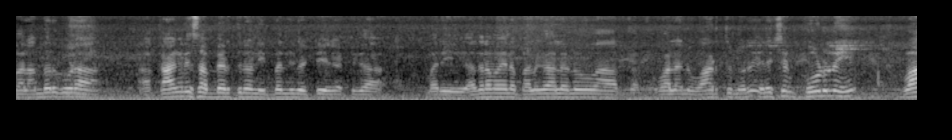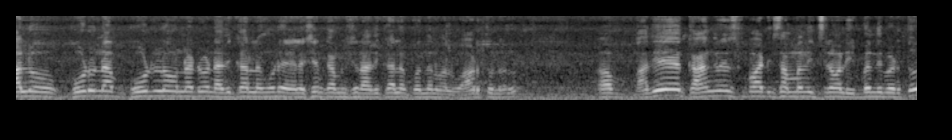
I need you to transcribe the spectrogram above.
వాళ్ళందరూ కూడా కాంగ్రెస్ అభ్యర్థులను ఇబ్బంది పెట్టేటట్టుగా మరి అదనమైన బలగాలను వాళ్ళని వాడుతున్నారు. ఎలక్షన్ కోడ్ని వాళ్ళు కోడున్న కోడ్లో ఉన్నటువంటి అధికారులను కూడా ఎలక్షన్ కమిషన్ అధికారులను కొందరు వాళ్ళు వాడుతున్నారు. అదే కాంగ్రెస్ పార్టీకి సంబంధించిన వాళ్ళు ఇబ్బంది పెడుతూ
